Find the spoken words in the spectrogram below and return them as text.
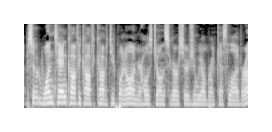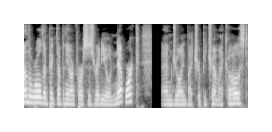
episode 110, Coffee, Coffee, Coffee 2.0. I'm your host, John the Cigar Surgeon. We are broadcast live around the world and picked up in the Armed Forces Radio Network. I am joined by Trippy Trent, my co host.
